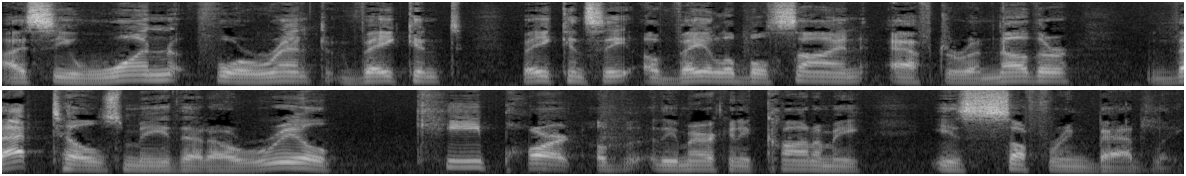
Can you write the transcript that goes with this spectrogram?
I see one for rent vacant vacancy available sign after another. That tells me that a real key part of the American economy is suffering badly.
